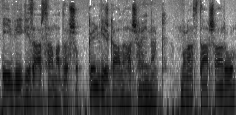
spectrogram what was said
évvégi zárszámadások könyvvizsgálásainak mulasztásáról,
